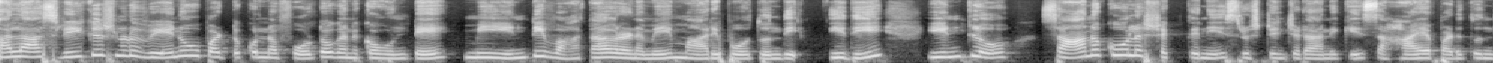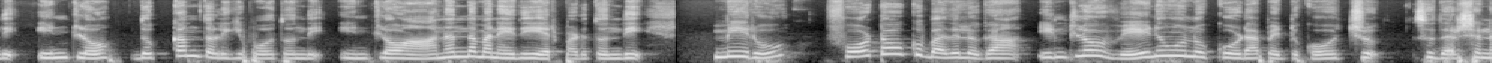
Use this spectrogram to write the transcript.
అలా శ్రీకృష్ణుడు వేణువు పట్టుకున్న ఫోటో గనక ఉంటే మీ ఇంటి వాతావరణమే మారిపోతుంది. ఇది ఇంట్లో సానుకూల శక్తిని సృష్టించడానికి సహాయపడుతుంది. ఇంట్లో దుఃఖం తొలగిపోతుంది. ఇంట్లో ఆనందం అనేది ఏర్పడుతుంది. మీరు ఫోటోకు బదులుగా ఇంట్లో వేణువును కూడా పెట్టుకోవచ్చు. సుదర్శన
